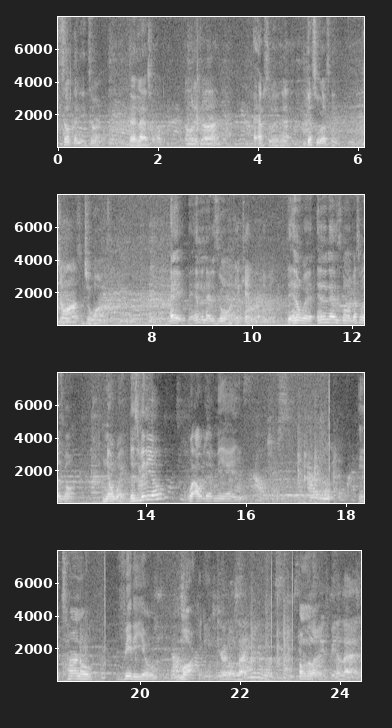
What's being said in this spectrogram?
something eternal that lasts forever? I'm gonna God. Absolutely not. Guess who else can? Jawan's. Jawan. Hey, the internet is going. Camera of him, man. The internet, internet is going. Guess where it's going? Nowhere. This video will outlive me and you. Eternal video marketing Eternal life. online. Be alive.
